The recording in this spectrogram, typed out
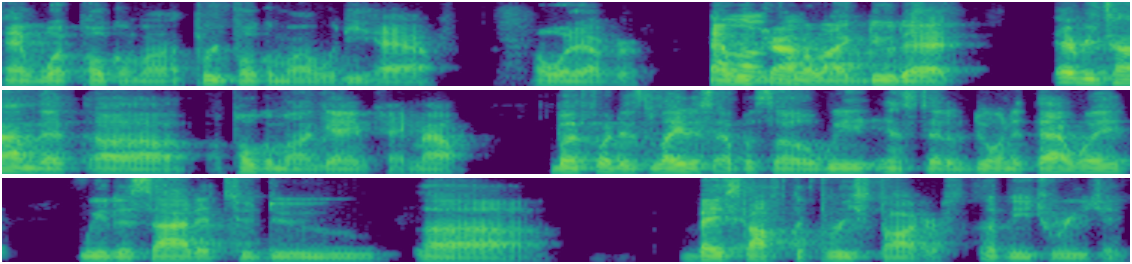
and what Pokemon, three Pokemon would he have or whatever. And we kind of like do that every time that uh a Pokemon game came out. But for this latest episode, we instead of doing it that way, we decided to do uh based off the three starters of each region.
